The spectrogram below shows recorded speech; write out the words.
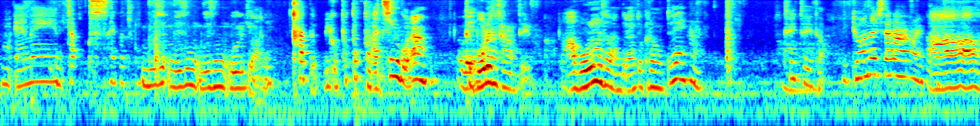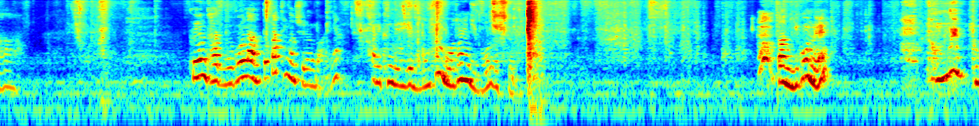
너무 애매해 짝스 해가지고 무슨 무슨 무슨 뭘 교환해? 카드 이거 포토카드 아 친구랑 그 왜? 모르는 사람들이 아 모르는 사람들이랑 또 그런 것도 해? 트위터에서 교환할 사람 아. 그럼 다 누구나 똑같은 거 주는 거 아니야? 아니 근데 이게 무슨 버전인지 모르겠어요. 헉, 난 이거네. 너무 예뻐.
